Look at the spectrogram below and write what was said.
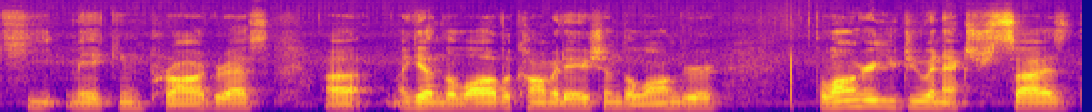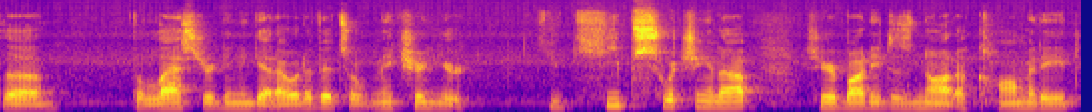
keep making progress uh, again the law of accommodation the longer the longer you do an exercise the the less you're going to get out of it. So make sure you're you keep switching it up so your body does not accommodate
